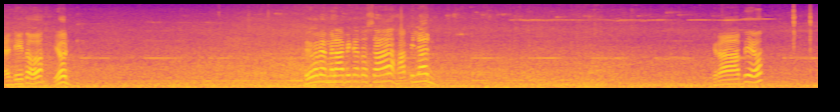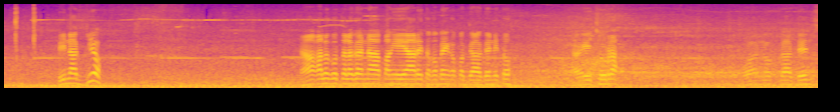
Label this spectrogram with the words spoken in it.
Yan dito, oh. Yun. Dito kami, malapit na to sa Happy Land. Grabe, oh. Binagyo. Nakakalungkot talaga na pangyayari ito kabayan kapag ganito. Ang itsura. One of the dens.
